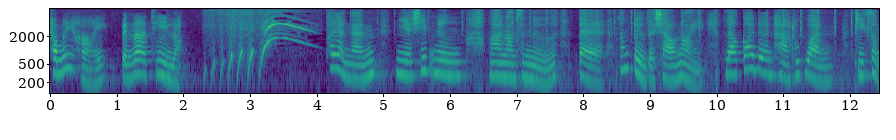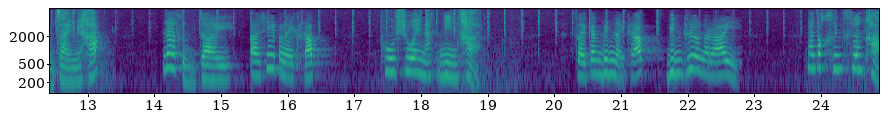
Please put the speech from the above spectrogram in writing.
ทำให้หายเป็นหน้าที่หลัก ถ้าอย่างนั้นมีอาชีพหนึ่งมานำเสนอ แต่ต้องตื่นแต่เช้าหน่อย แล้วก็เดินทางทุกวันพีคสนใจไหมคะ น่าสนใจ อาชีพอะไรครับ ผู้ช่วยนักบินค่ะ สายการบินไหนครับ บินเครื่องอะไร ไม่ต้องขึ้นเครื่องค่ะ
